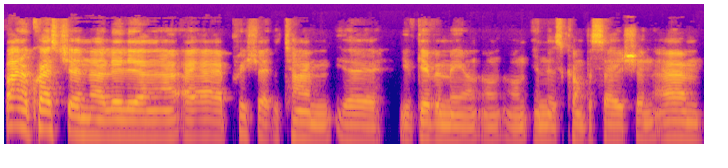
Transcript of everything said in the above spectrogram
Final question, uh, Lilian. I, I, appreciate the time uh, you've given me on, on, on, in this conversation. Um,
